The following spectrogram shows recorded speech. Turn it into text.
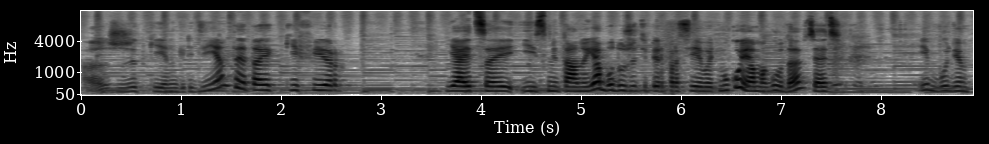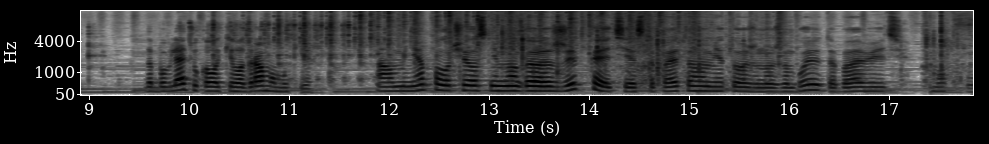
э, жидкие ингредиенты, это кефир, яйца и сметану, я буду уже теперь просеивать муку. Я могу, да, взять и будем добавлять около килограмма муки. А у меня получилось немного жидкое тесто, поэтому мне тоже нужно будет добавить муку.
